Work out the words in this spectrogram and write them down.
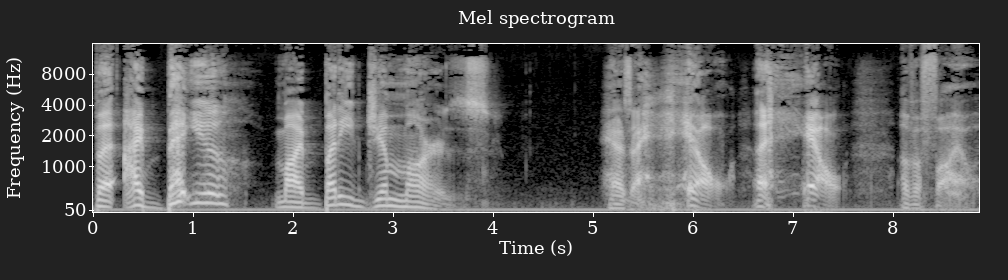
But I bet you my buddy Jim Marrs has a hell, a hell of a file.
